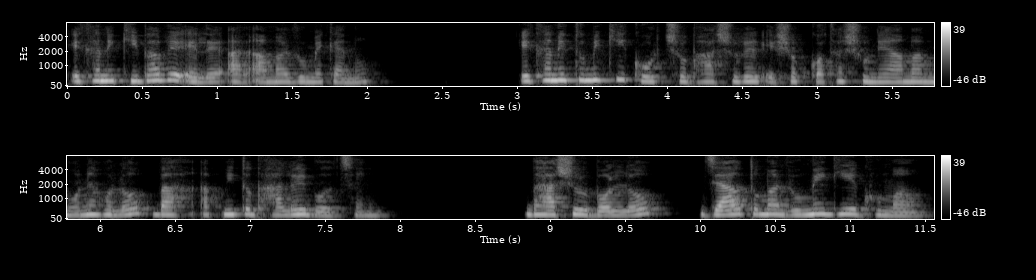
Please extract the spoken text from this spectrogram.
এখানে কীভাবে এলে আর আমার রুমে কেন? এখানে তুমি কি করছ ভাসুরের এসব কথা শুনে আমার মনে হলো, বাহ, আপনি তো ভালোই বলছেন। ভাসুর বলল, যাও তোমার রুমে গিয়ে ঘুমাও।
